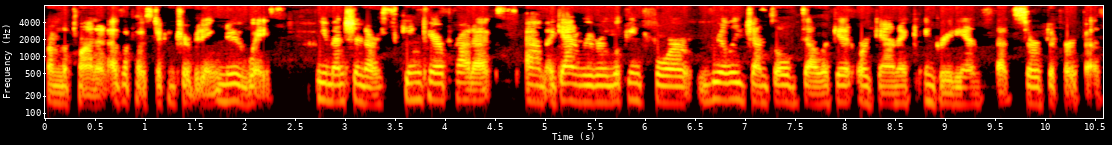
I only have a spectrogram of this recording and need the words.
from the planet as opposed to contributing new waste. You mentioned our skincare products. Um, again, we were looking for really gentle, delicate, organic ingredients that served a purpose.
